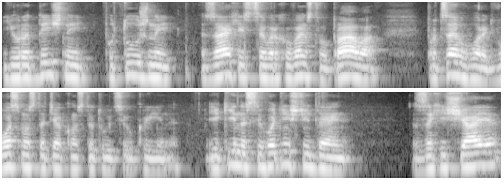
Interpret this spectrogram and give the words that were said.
юридичний, потужний захист, це верховенство права. Про це говорить 8 стаття Конституції України, який на сьогоднішній день захищає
